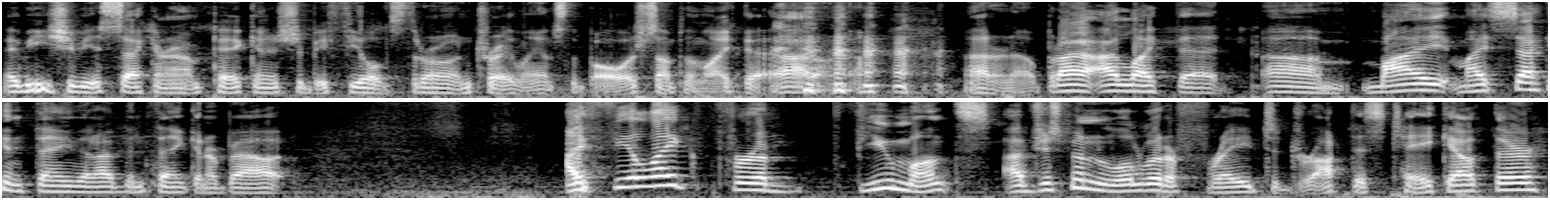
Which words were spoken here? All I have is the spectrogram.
maybe he should be a second round pick and it should be Fields throwing Trey Lance the ball or something like that. I don't know. I don't know, but I, I like that. Um, my my second thing that I've been thinking about, I feel like for a few months I've just been a little bit afraid to drop this take out there.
